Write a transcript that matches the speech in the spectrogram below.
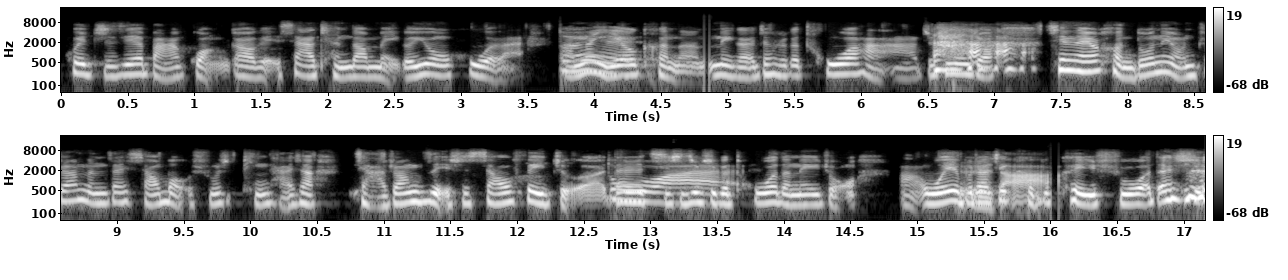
会直接把广告给下沉到每个用户来。啊，那也有可能那个就是个托哈啊，就是那种 现在有很多那种专门在小某书平台上假装自己是消费者，但是其实就是个托的那种。啊，我也不知道这可不可以说，但是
